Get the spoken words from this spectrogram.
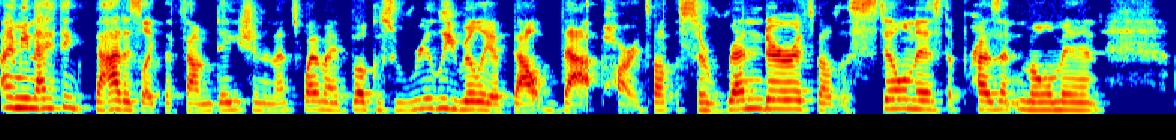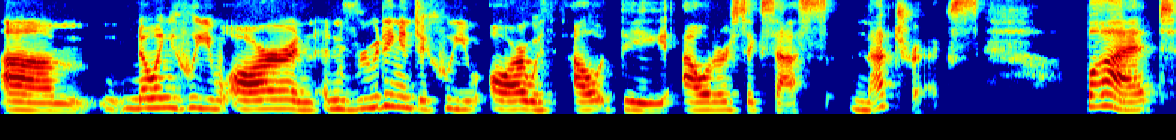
I mean, I think that is like the foundation. And that's why my book is really, really about that part. It's about the surrender, it's about the stillness, the present moment, um, knowing who you are and, and rooting into who you are without the outer success metrics. But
